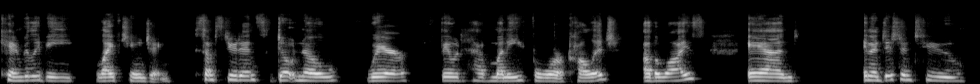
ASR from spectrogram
can really be life changing. Some students don't know where they would have money for college otherwise. And in addition to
